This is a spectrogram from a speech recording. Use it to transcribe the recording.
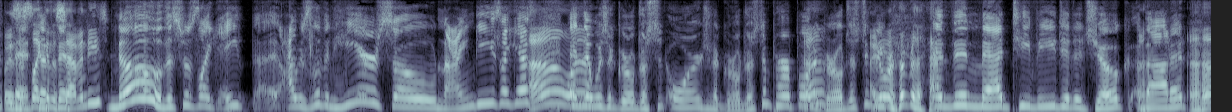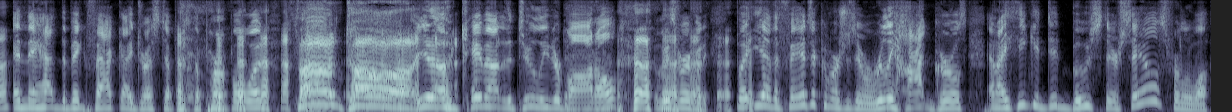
was this like in the seventies? No, this was like eight. uh, I was living here, so nineties, I guess. Oh, wow. And there was a girl dressed in orange, and a girl dressed in purple, and Oh, a girl dressed in I don't remember that. And then Mad TV did a joke about it, Uh-huh. and they had the big fat guy dressed up as the purple one, Fanta. You know, it came out in the two liter bottle. It was very funny. But yeah, the Fanta commercials they were really hot girls, and I think it did boost their sales for a little while.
